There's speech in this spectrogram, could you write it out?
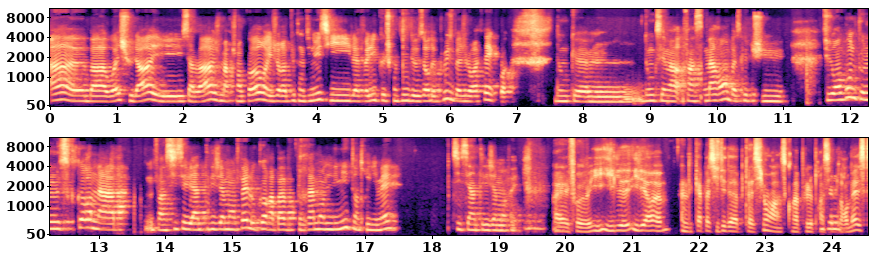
ah euh, bah ouais je suis là et ça va, je marche encore et j'aurais pu continuer s'il a fallu que je continue deux heures de plus, bah je l'aurais fait quoi. Donc euh, donc c'est mar... c'est marrant parce que tu tu te rends compte que le score n'a, enfin si c'est intelligemment fait, le corps a pas vraiment de limite entre guillemets si c'est intelligemment fait. il, faut, il, il, a une capacité d'adaptation, à ce qu'on appelle le principe d'Hormèse.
